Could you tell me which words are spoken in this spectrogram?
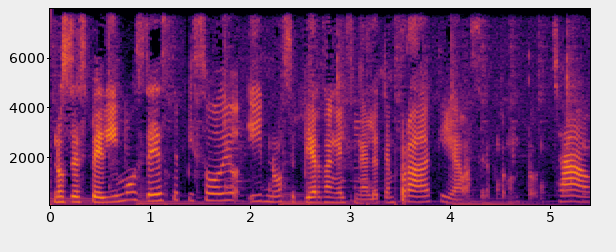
Nos despedimos de este episodio y no se pierdan el final de temporada que ya va a ser pronto. Chao.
